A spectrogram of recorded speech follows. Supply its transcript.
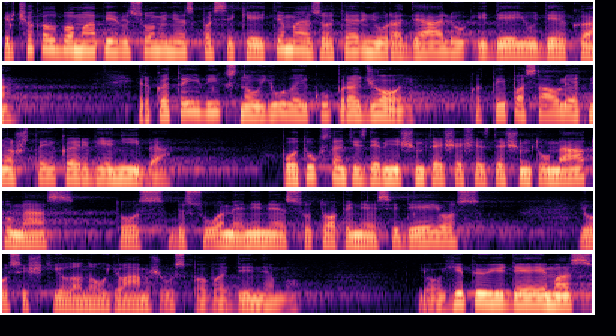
Ir čia kalbama apie visuomenės pasikeitimą ezoterinių radelių idėjų dėka. Ir kad tai vyks naujų laikų pradžioj, kad tai pasaulyje atneš taiką ir vienybę. Po 1960 metų mes tos visuomeninės utopinės idėjos jos iškyla naujo amžiaus pavadinimu. Jo hipių judėjimas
